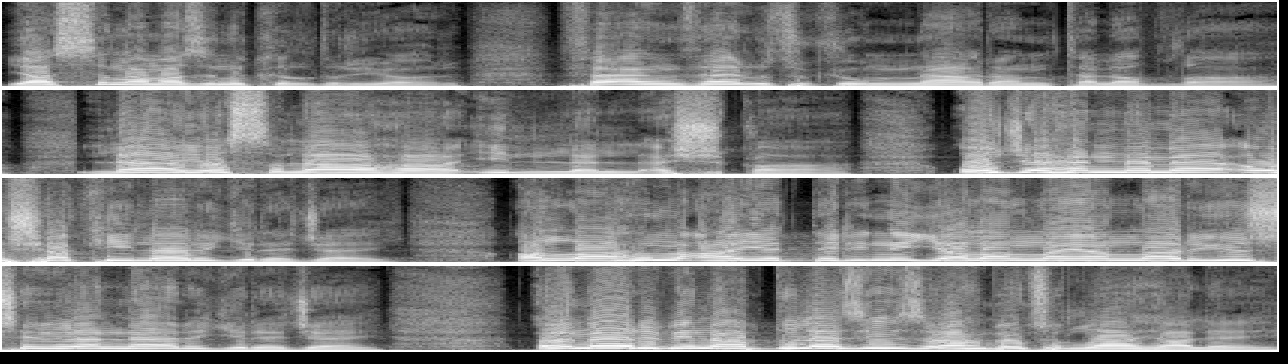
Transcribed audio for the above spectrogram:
yatsı namazını kıldırıyor. فَاَنْذَرْتُكُمْ نَارًا تَلَظَّى لَا يَصْلَاهَا اِلَّا الْاَشْقَى O cehenneme o şakiler girecek. Allah'ın ayetlerini yalanlayanlar, yüz sevirenler girecek. Ömer bin Abdülaziz rahmetullahi aleyh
